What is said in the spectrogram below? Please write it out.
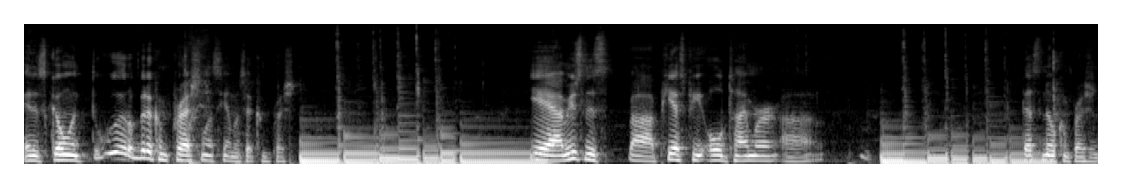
and it's going a little bit of compression. Let's see how much that compression. Yeah, I'm using this uh, PSP old timer. Uh, that's no compression.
